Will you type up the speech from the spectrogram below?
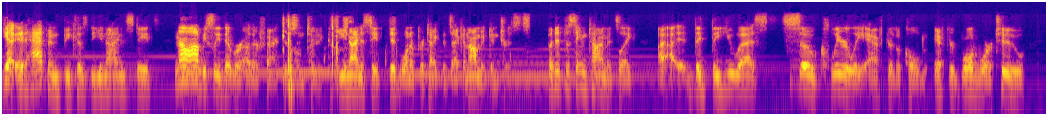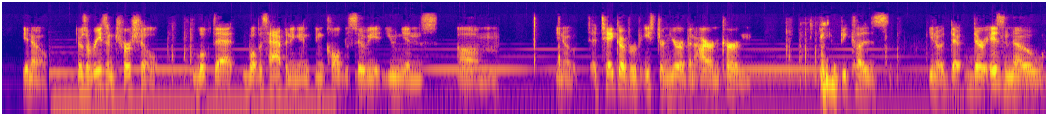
Yeah, it happened because the United States. Now, obviously, there were other factors into it because the United States did want to protect its economic interests, but at the same time, it's like I, I, the the U.S. so clearly after the Cold after World War II, you know, there's a reason Churchill looked at what was happening and, and called the Soviet Union's, um, you know, a takeover of Eastern Europe an Iron Curtain, because you know there there is no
